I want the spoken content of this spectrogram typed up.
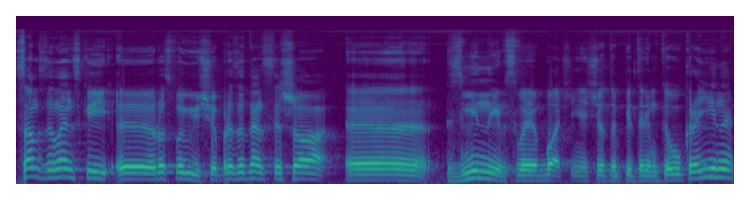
Сам Зеленський е, розповів, що президент США е, змінив своє бачення щодо підтримки України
